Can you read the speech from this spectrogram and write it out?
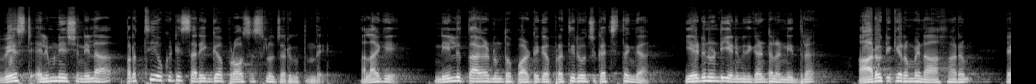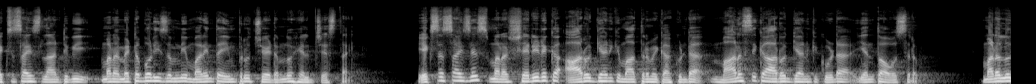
waste elimination ఇలా ప్రతి ఒక్కటి సరిగ్గా ప్రాసెస్లో జరుగుతుంది. అలాగే నీళ్ళు తాగడంతో పాటుగా ప్రతిరోజు ఖచ్చితంగా ఏడు నుండి ఎనిమిది గంటల నిద్ర ఆరోగ్యకరమైన ఆహారం ఎక్సర్సైజ్ లాంటివి మన మెటబాలిజంని మరింత ఇంప్రూవ్ చేయడంలో హెల్ప్ చేస్తాయి. ఎక్సర్సైజెస్ మన శారీరక ఆరోగ్యానికి మాత్రమే కాకుండా మానసిక ఆరోగ్యానికి కూడా ఎంతో అవసరం. మనలో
